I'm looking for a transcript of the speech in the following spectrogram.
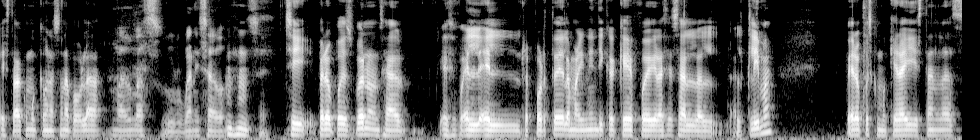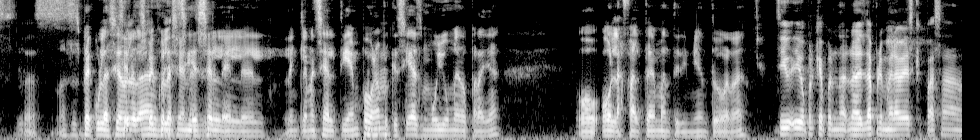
estaba como que una zona poblada. Más, más urbanizado. sí. pero pues bueno, o sea, el, el, reporte de la Marina indica que fue gracias al, al, clima. Pero pues como quiera ahí están las... Las, especulaciones, las especulaciones. Si es el, la inclemencia del tiempo, ¿verdad? Porque si es muy húmedo para allá. O, o la falta de mantenimiento, ¿verdad? Sí, digo porque pues, no, es la primera vez que pasa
